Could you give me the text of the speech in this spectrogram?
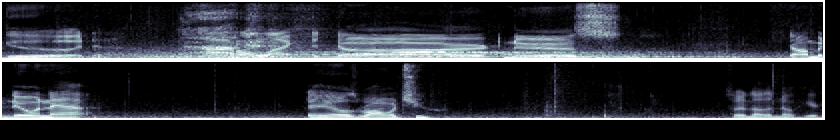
Good. I don't like the darkness. Don't be doing that. What The hell's wrong with you? Is there another note here?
